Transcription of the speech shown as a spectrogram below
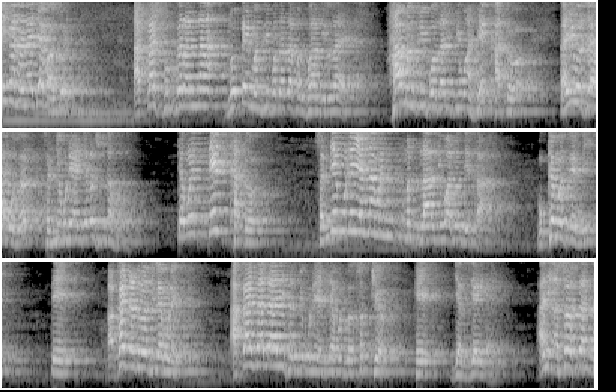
एका नाण्याच्या बाजू आहेत. आकाश फुटकरांना जो काही मंत्रिपदाचा पदभार दिलेला आहे हा मंत्रिपद आणि किंवा हे खातं काही वर्षा अगोदर संजय कुटे यांच्याकडे सुद्धा होतं. त्यामुळे तेच खातं संजय कुटे यांना मन मन लाल दिवा न देता. मुख्यमंत्र्यांनी ते आकाशदादाला दिल्यामुळे आकाशदादा आणि संजय कुटे यांच्यामधलं सख्य हे जगजाईल आहे. आणि असं असताना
